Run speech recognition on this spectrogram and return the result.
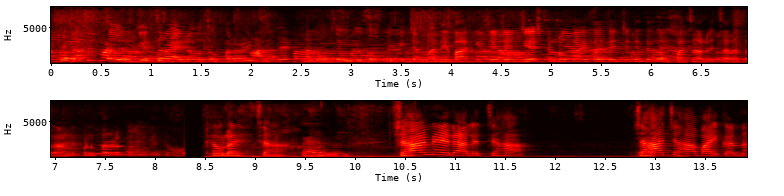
चौघीच राहिलं होतं फराळीचं. किचनमध्ये. बाकीचे जे ज्येष्ठ लोक आहेत त्यांचे तिथे गप्पा चालू आहेत. चला तर आम्ही पण फराळ करून घेतो. ठेवलाय चहा. चहा न्यायला आलेत चहा. चहा चहा बायकांना.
